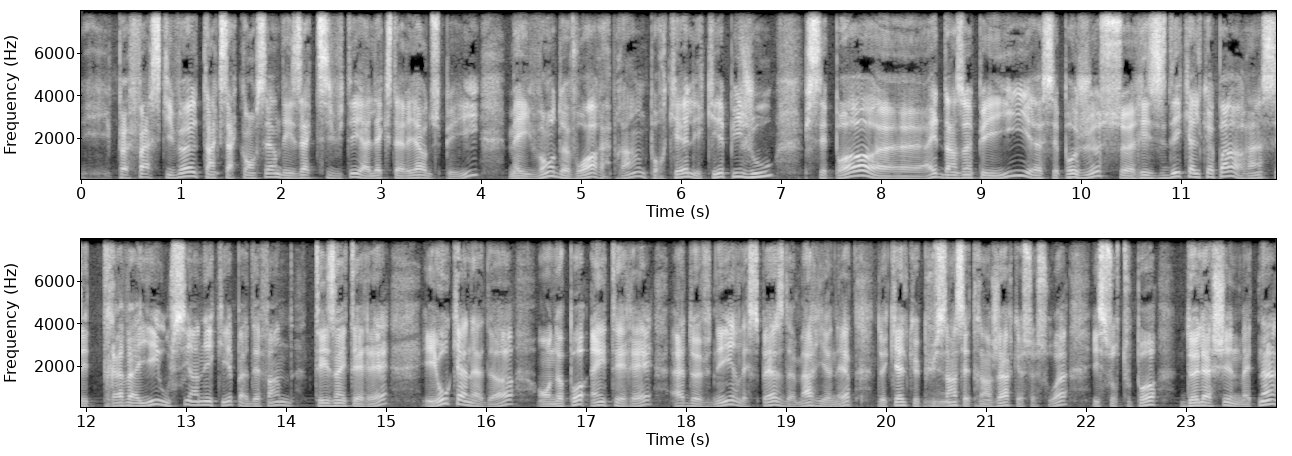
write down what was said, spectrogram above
ils peuvent faire ce qu'ils veulent tant que ça concerne des activités à l'extérieur du pays, mais ils vont devoir apprendre pour quelle équipe ils jouent. Puis c'est pas euh, être dans un pays, c'est pas juste résider quelque part. Hein? C'est travailler aussi en équipe à défendre tes intérêts. Et au Canada, on n'a pas intérêt à devenir l'espèce de marionnette de quelque puissance étrangère que ce soit, et surtout pas de la Chine. Maintenant,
